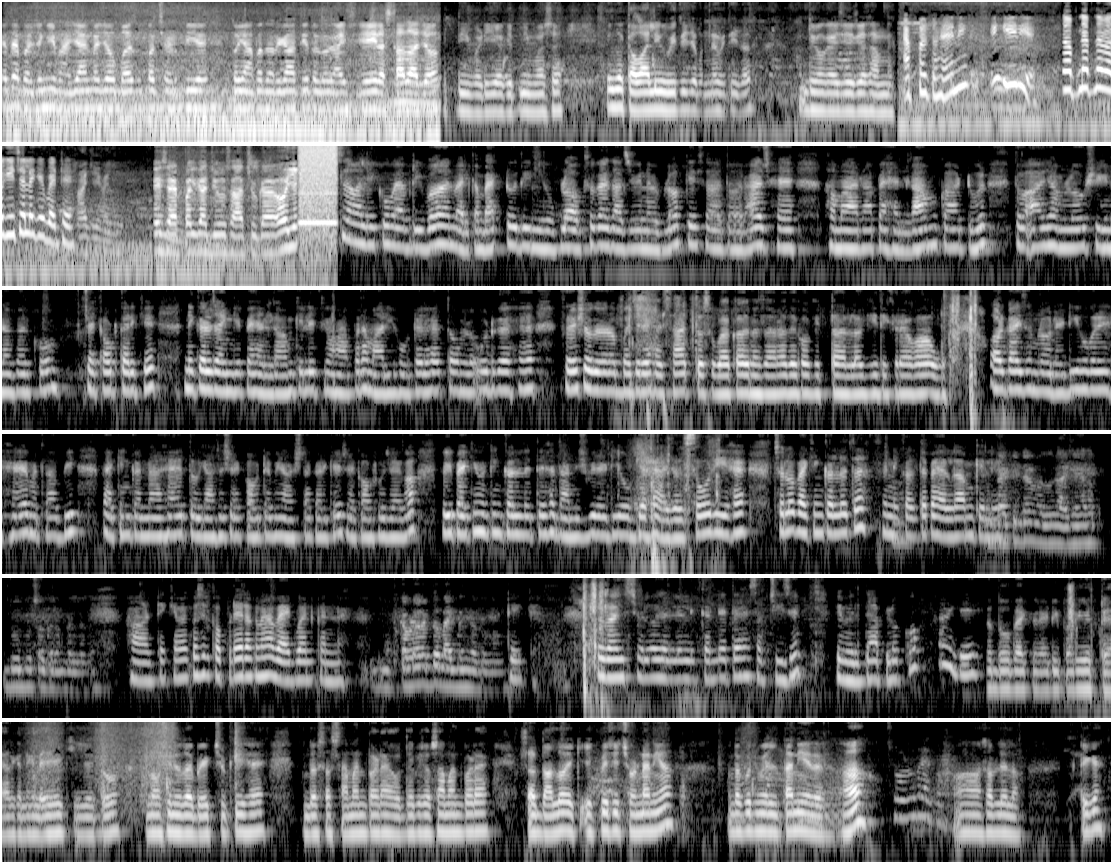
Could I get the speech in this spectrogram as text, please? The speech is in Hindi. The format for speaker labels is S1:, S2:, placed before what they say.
S1: कहते हैं भजंगी भाईजान में जो बस ऊपर चढ़ती है तो यहाँ पर दरगाह आती है तो गाइस यही रास्ता था जो। कितनी बड़ी है कितनी मस्त है। इधर कवाली हुई थी जो बनने हुई थी इधर। देखो गाइस ये एरिया सामने।
S2: एप्पल तो है नहीं ये है। तो अपने अपने बगीचे लेके बैठे।
S1: हाँ जी हाँ जी। इस एप्पल का जूस आ चुका है। और ये
S2: Aslam everyone welcome back to the new blog. So guys आज के नए ब्लॉग के साथ और आज है हमारा पहलगाम का टूर। तो आज हम लोग श्रीनगर को चेकआउट करके निकल जाएँगे पहलगाम के लिए फिर वहाँ पर हमारी होटल है तो हम लोग उठ गए हैं। फ्रेश हो गए और अब बज रहे हैं साथ तो सुबह का नज़ारा देखो कितना अलग ही दिख रहा है। वाह और गाइज़ हम लोग रेडी हो गए हैं मतलब अभी पैकिंग करना है तो यहाँ से चेकआउट है, अभी नाश्ता करके चेकआउट हो जाएगा। तो ये पैकिंग वैकिंग कर लेते हैं दानिश भी रेडी हो गया है, आइजल सो रही है। चलो पैकिंग कर लेते हैं, फिर निकलते पहलगाम के लिए। हाँ। ठीक है मेरे को सिर्फ़ कपड़े रखना है बैग बंद करना है।
S1: कपड़ा रख दो बैग बंद कर दूँगा।
S2: ठीक है। तो गाइस चलो जल्दी जल्दी कर लेते हैं सब चीज़ें फिर मिलते हैं आप लोग को। आगे।
S1: तो दो बैग रेडी पड़ी है तैयार करने के लिए एक ये दो। नौसिन उधर बैठ चुकी है उधर सब सामान पड़ा है उधर भी सब सामान पड़ा है। सब डालो एक एक भी चीज़ छोड़ना नहीं है। उधर कुछ मिलता नहीं है इधर। हाँ? हाँ सब ले लो। ठीक है?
